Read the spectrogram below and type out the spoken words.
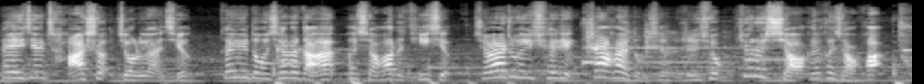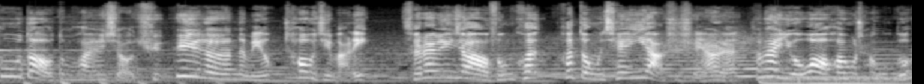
在一间茶社交流案情。根据董卿的档案和小花的提醒，小白终于确定杀害董卿的真凶就是小黑和小花初到东花园小区遇到的那名超级玛丽。此人名叫冯坤，和董卿一样是沈阳人，曾在有望化工厂工作。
